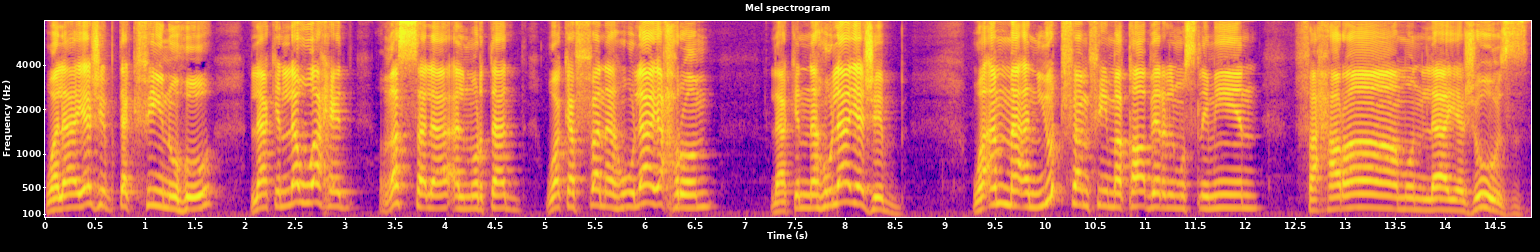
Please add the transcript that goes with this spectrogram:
ولا يجب تكفينه لكن لو واحد غسل المرتد وكفنه لا يحرم لكنه لا يجب. وأما أن يدفن في مقابر المسلمين فحرام لا يجوز.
